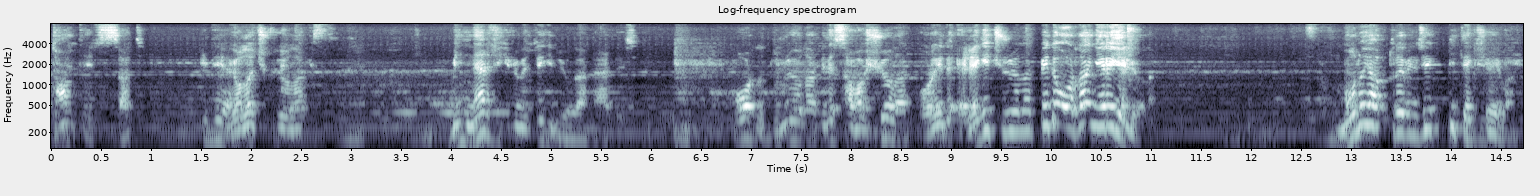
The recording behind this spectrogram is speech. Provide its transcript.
Tam teçhizat. Gidiyor. Yola çıkıyorlar. Binlerce kilometre gidiyorlar neredeyse. Orada duruyorlar, bir de savaşıyorlar. Orayı da ele geçiriyorlar, bir de oradan geri geliyorlar. Bunu yaptırabilecek bir tek şey var.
